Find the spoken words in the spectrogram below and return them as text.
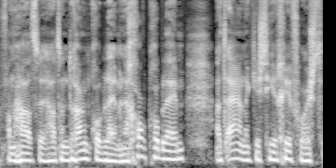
Van Hout had een drankprobleem en een gokprobleem. Uiteindelijk is die Gifhorst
